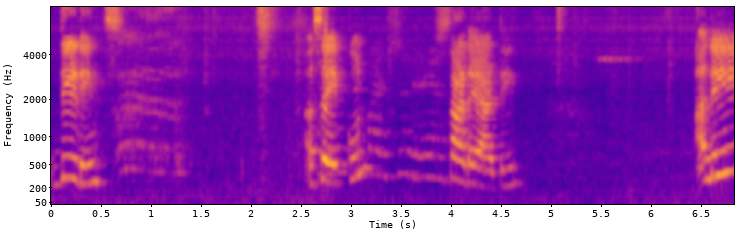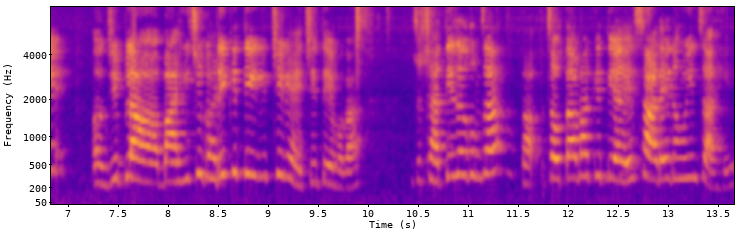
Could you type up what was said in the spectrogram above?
दीड इंच. असं एकूण साडेआठ इंच. आणि जी ब्ला बाहीची घडी कितीची घ्यायची ते बघा. जो छातीचा तुमचा चौथा भाग किती आहे? साडे नऊ इंच आहे.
